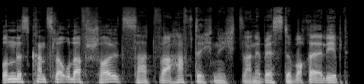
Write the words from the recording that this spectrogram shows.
Bundeskanzler Olaf Scholz hat wahrhaftig nicht seine beste Woche erlebt.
